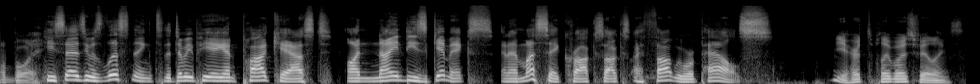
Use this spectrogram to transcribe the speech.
Oh boy. He says he was listening to the WPAN podcast on 90s gimmicks, and I must say, Croc Socks, I thought we were pals. You hurt the Playboy's feelings.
